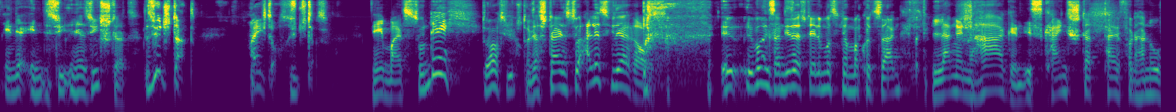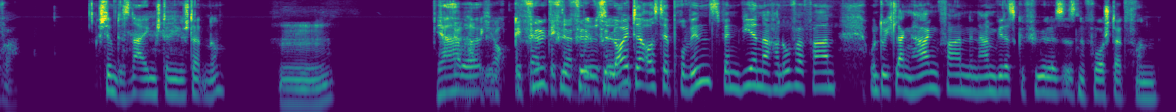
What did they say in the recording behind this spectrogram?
in der, in, Sü- in der Südstadt. Südstadt. Mach ich doch, Südstadt. Nee, meinst du nicht? Doch, Und Südstadt. das schneidest du alles wieder raus. Übrigens an dieser Stelle muss ich noch mal kurz sagen, Langenhagen ist kein Stadtteil von Hannover. Stimmt, das ist eine eigenständige Stadt, ne? Hm. Ja, Da aber hab ich auch bitter, gefühlt bitter für, für, für Leute aus der Provinz, wenn wir nach Hannover fahren und durch Langenhagen fahren, dann haben wir das Gefühl, es ist eine Vorstadt von,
